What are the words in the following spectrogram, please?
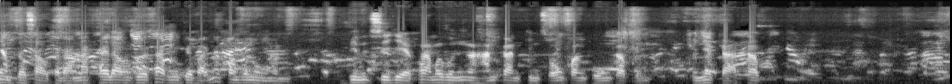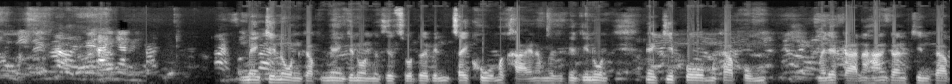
ย่ำเสาๆตลาดนัดไทยเราวอำเภอท่ามีจังหวัดนครพนมมันพี่ซีแยกพามาเบิ่งอาหารการกินสองฝั่งโขงครับผมบรรยากาศครับแมงจีนูนครับแมงจีนูนมันสดๆเลยเป็นไซคูมาขายนะมันจะเป็นจีนูนแมงจีโปมครับ ผมบรรยากาศอาหารการกินครับ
